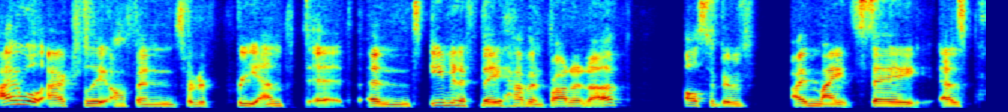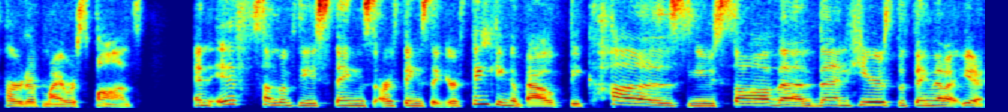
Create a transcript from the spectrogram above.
i will actually often sort of preempt it and even if they haven't brought it up i'll sort of i might say as part of my response and if some of these things are things that you're thinking about because you saw them then here's the thing that i you know.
